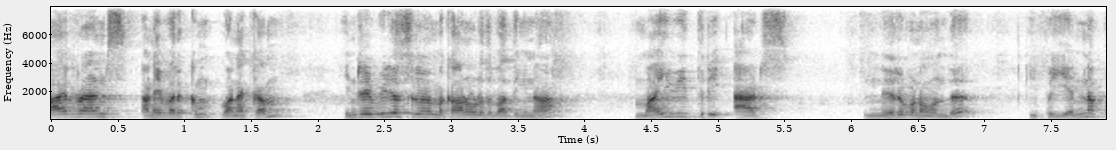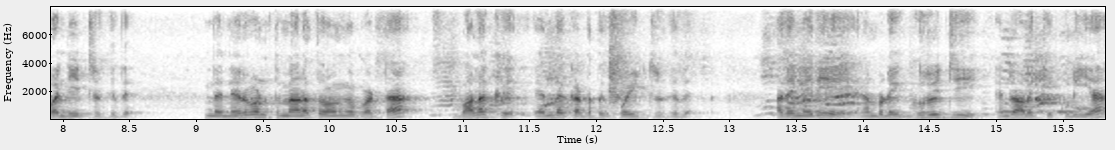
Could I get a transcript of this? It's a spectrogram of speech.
ஹாய் ஃப்ரெண்ட்ஸ் அனைவருக்கும் வணக்கம். இன்றைய வீடியோஸில் நம்ம காணொழுது பார்த்தீங்கன்னா மை வி த்ரீ ஆட்ஸ் நிறுவனம் வந்து இப்போ என்ன பண்ணிகிட்ருக்குது? இந்த நிறுவனத்து மேலே துவங்கப்பட்ட வழக்கு எந்த கட்டத்துக்கு போயிட்டுருக்குது அதேமாரி நம்மளுடைய குருஜி என்று அழைக்கக்கூடிய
